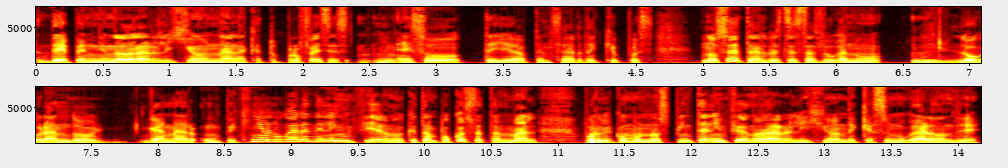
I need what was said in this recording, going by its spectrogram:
dependiendo de la religión a la que tú profeses. Eso te lleva a pensar de que, pues, no sé, tal vez te estás logrando, logrando ganar un pequeño lugar en el infierno, que tampoco está tan mal, porque como nos pinta el infierno la religión, de que es un lugar donde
